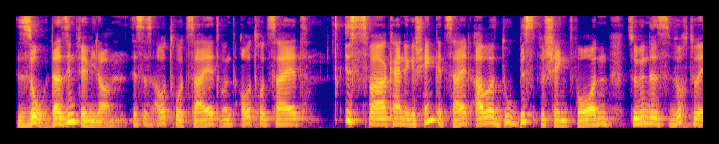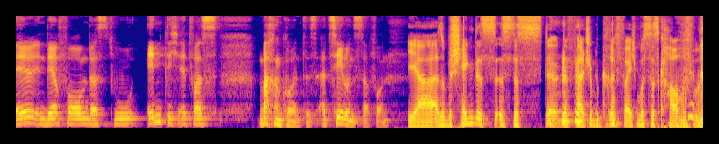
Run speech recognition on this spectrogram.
So, da sind wir wieder. Es ist Outro-Zeit und Outro-Zeit ist zwar keine Geschenkezeit, aber du bist beschenkt worden, zumindest virtuell in der Form, dass du endlich etwas machen konntest. Erzähl uns davon. Ja, also beschenkt ist, ist das der, der falsche Begriff, weil ich muss das kaufen.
